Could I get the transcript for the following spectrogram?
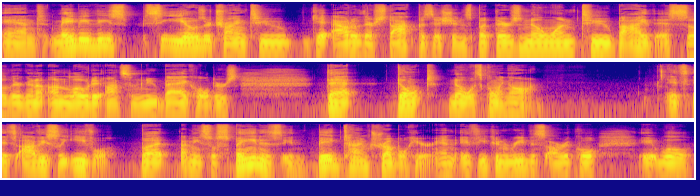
and maybe these CEOs are trying to get out of their stock positions, but there's no one to buy this. So they're going to unload it on some new bag holders that don't know what's going on it's it's obviously evil. But I mean, so Spain is in big time trouble here. And if you can read this article, it will,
